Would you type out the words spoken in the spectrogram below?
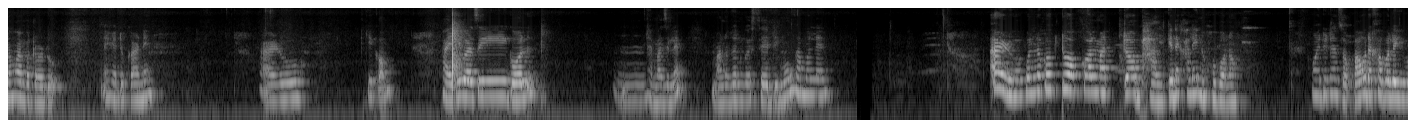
নহয় বতৰটো সেইটো কাৰণে। আৰু কি ক'ম? ভাইটিও আজি গ'ল। ধেমাজিলৈ। মানুহজন গৈছে ডিমৌ কামলৈ আৰু আপোনালোককতো অকল মাত্ৰ ভালকৈ দেখালেই নহ'ব ন? মইতো এতিয়া জপাও দেখাব লাগিব।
